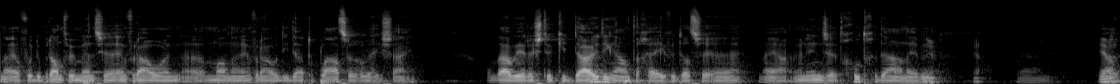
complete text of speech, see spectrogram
nou ja, voor de brandweermensen en vrouwen, uh, mannen en vrouwen die daar ter plaatse geweest zijn, om daar weer een stukje duiding aan te geven dat ze uh, nou ja, hun inzet goed gedaan hebben. Ja, ja.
